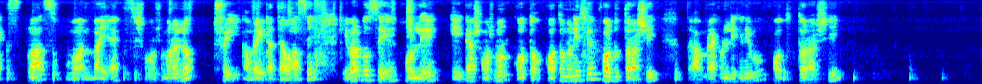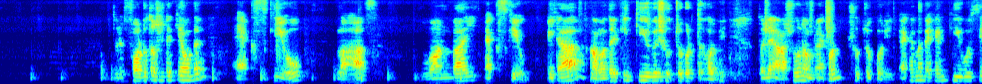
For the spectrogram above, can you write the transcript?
X plus one by x সমান সমান হলো থ্রি আমরা এটা দেওয়া আছে। এবার বলছে হলে এটা সমান সমান কত? কত মানে হচ্ছে প্রদত্ত রাশি। তাহলে আমরা এখন লিখে নিব প্রদত্ত রাশি। তাহলে প্রদত্ত রাশিটা কি আমাদের? X cube plus one by x cube এটা আমাদেরকে কিউবে সূত্র করতে হবে। তাহলে আসুন আমরা এখন সূত্র করি। এখানে দেখেন কিউব হচ্ছে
